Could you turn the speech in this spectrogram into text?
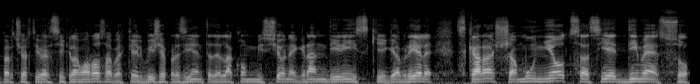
per certi versi clamorosa perché il vicepresidente della commissione Grandi Rischi, Gabriele Scarascia Mugnozza, si è dimesso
